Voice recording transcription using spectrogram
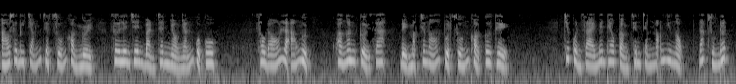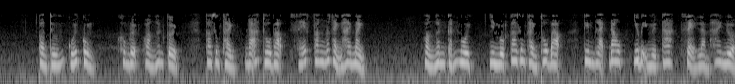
Áo sơ mi trắng trượt xuống khỏi người, rơi lên trên bàn chân nhỏ nhắn của cô. Sau đó là áo ngực, Hoàng Ngân cởi ra để mặc cho nó tuột xuống khỏi cơ thể. Chiếc quần dài men theo cẳng chân trắng nõn như ngọc đáp xuống đất. Còn thứ cuối cùng, không đợi Hoàng Ngân cởi, Cao Dương Thành đã thô bạo xé phăng nó thành hai mảnh. Hoàng Ngân cắn môi, nhìn một Cao Dương Thành thô bạo, tim lại đau như bị người ta xẻ làm hai nửa.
